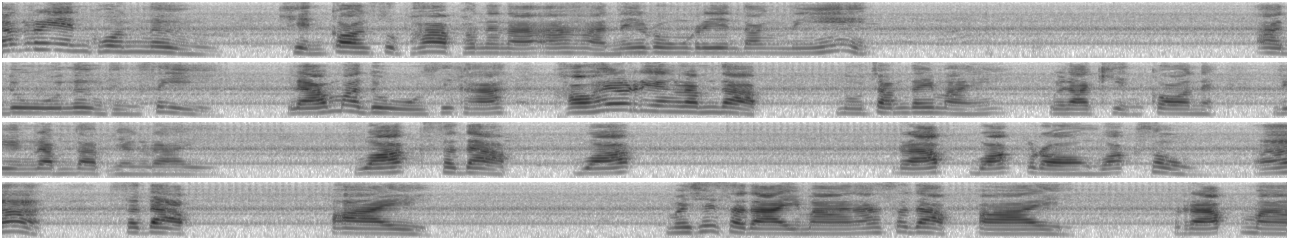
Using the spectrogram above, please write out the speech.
นักเรียนคนหนึ่ง เขียนกรสุภาพพรรณนาอาหารในโรงเรียนดังนี้อะดูหนึ่งถึงสี่แล้วมาดูสิคะ เขาให้เรียงลำดับหนูจำได้ไหม เวลาเขียนกรเนี่ยเรียงลำดับอย่างไรวักสดับวักรับวักรองวักส่งอ่าสดับไป ไม่ใช่สดายมานะ สดับไป รับมา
